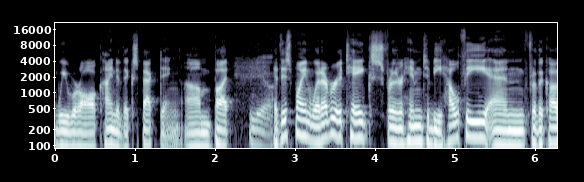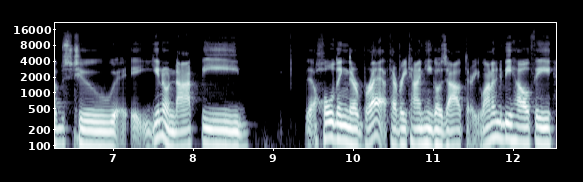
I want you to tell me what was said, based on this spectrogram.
we were all kind of expecting. Um, but yeah. at this point, whatever it takes for him to be healthy and for the Cubs to, you know, not be holding their breath every time he goes out there. You want him to be healthy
